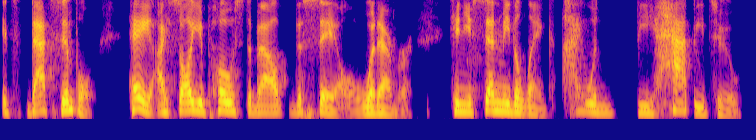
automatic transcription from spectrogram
It's that simple. Hey, I saw you post about the sale, whatever. Can you send me the link? I would be happy to.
